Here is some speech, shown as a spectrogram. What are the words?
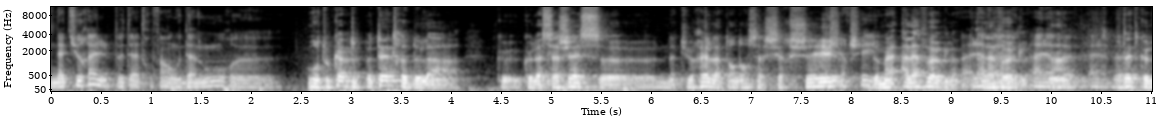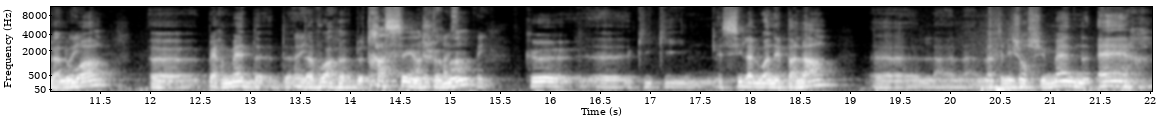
naturels, peut-être, enfin, ou d'amour. euh, Ou en tout cas, peut-être de la, que, que la sagesse euh, naturelle a tendance à chercher, À chercher. de ma- à l'aveugle. à l'aveugle, hein. Peut-être que la Oui. loi euh, permet de- d'avoir, de tracer un De chemin tracer, oui. que qui, qui- si la loi n'est pas là, l'intelligence humaine erre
